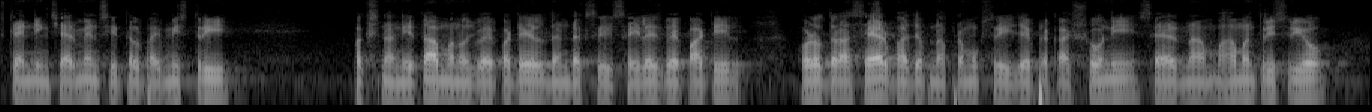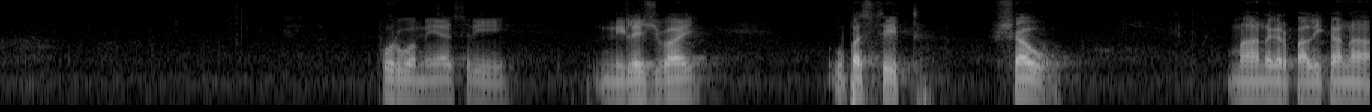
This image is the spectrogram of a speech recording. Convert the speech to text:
standing chairman Shitalbhai Mistry પક્ષના નેતા મનોજભાઈ પટેલ દંડક શ્રી શૈલેષભાઈ પાટીલ વડોદરા શહેર ભાજપના પ્રમુખ શ્રી જયપ્રકાશ સોની, શહેરના મહામંત્રીશ્રીઓ, પૂર્વ મેયર શ્રી નિલેશભાઈ, ઉપસ્થિત સૌ મહાનગરપાલિકાના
